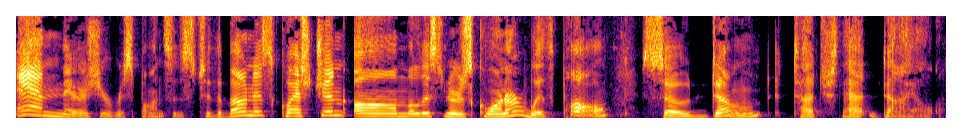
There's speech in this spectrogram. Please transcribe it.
And there's your responses to the bonus question on the listener's corner with Paul. So don't touch that dial.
